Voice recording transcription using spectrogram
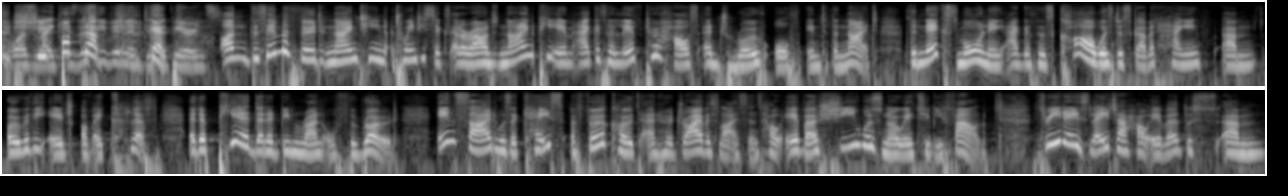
was She like, is this up. even a Okay. disappearance? On December 3rd, 1926, at around 9 p.m., Agatha left her house and drove off into the night. The next morning, Agatha's car was discovered hanging um, over the edge of a cliff. It appeared that it had been run off the road. Inside was a case, a fur coat, and her driver's license. However, she was nowhere to be found. Three days later, however, the um,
